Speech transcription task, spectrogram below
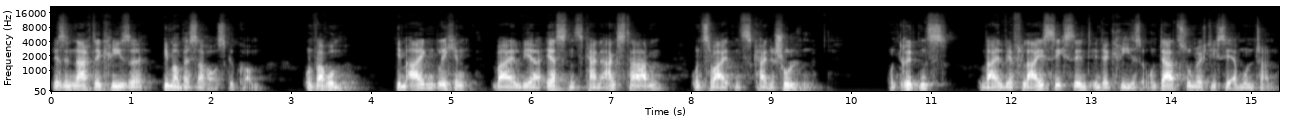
wir sind nach der Krise immer besser rausgekommen. Und warum? Im Eigentlichen, weil wir erstens keine Angst haben und zweitens keine Schulden. Und drittens, weil wir fleißig sind in der Krise. Und dazu möchte ich Sie ermuntern.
